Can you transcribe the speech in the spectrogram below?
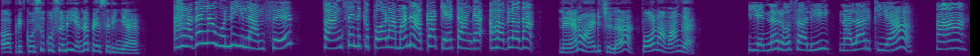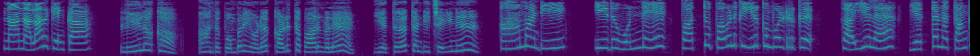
அப்படி குசு குசுன்னு என்ன பேசுறீங்க அதெல்லாம் ஒண்ணு இல்ல அம்சு ஃபங்க்ஷனுக்கு போலாமான்னு அக்கா கேட்டாங்க அவ்வளவுதான் நேரம் ஆயிடுச்சுல? போலாம் வாங்க. என்ன ரோசாலி நல்லா இருக்கியா? ஆ நான் நல்லா இருக்கேன்க்கா. லீலாக்கா அந்த பொம்பளையோட கழுத்தை பாருங்களேன். எத்த தண்டி செயின்னு? ஆமாண்டி இது ஒண்ணே பத்து பவனுக்கு இருக்கும் போல் இருக்கு கையில எத்தனை தங்க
